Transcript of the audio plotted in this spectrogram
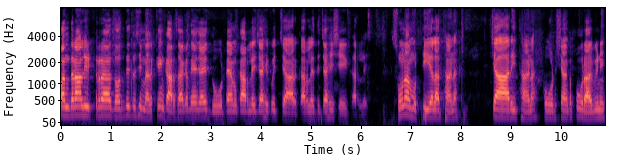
15 ਲੀਟਰ ਦੁੱਧ ਦੀ ਤੁਸੀਂ ਮਿਲਕਿੰਗ ਕਰ ਸਕਦੇ ਆ ਚਾਹੇ ਦੋ ਟਾਈਮ ਕਰ ਲੇ ਚਾਹੇ ਕੋਈ ਚਾਰ ਕਰ ਲੇ ਤੇ ਚਾਹੇ 6 ਕਰ ਲੇ। ਸੋਹਣਾ ਮੁੱਠੀ ਵਾਲਾ ਥਣ ਚਾਰ ਹੀ ਥਣ ਫੋਟ ਸ਼ੰਕ ਭੂਰਾ ਵੀ ਨਹੀਂ।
